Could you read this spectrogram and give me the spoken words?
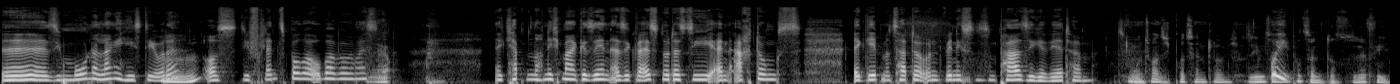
Äh, Simone Lange hieß die, oder? Mhm. Aus die Flensburger Oberbürgermeisterin. Ja. Ich habe noch nicht mal gesehen, also ich weiß nur, dass sie ein Achtungsergebnis hatte und wenigstens ein paar sie gewählt haben. 27 Prozent, glaube ich. 27 Prozent, das ist sehr viel.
